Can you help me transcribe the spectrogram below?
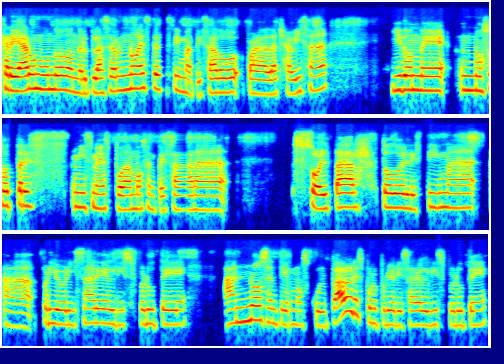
crear un mundo donde el placer no esté estigmatizado para la chaviza y donde nosotros mismos podamos empezar a soltar todo el estigma, a priorizar el disfrute, a no sentirnos culpables por priorizar el disfrute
